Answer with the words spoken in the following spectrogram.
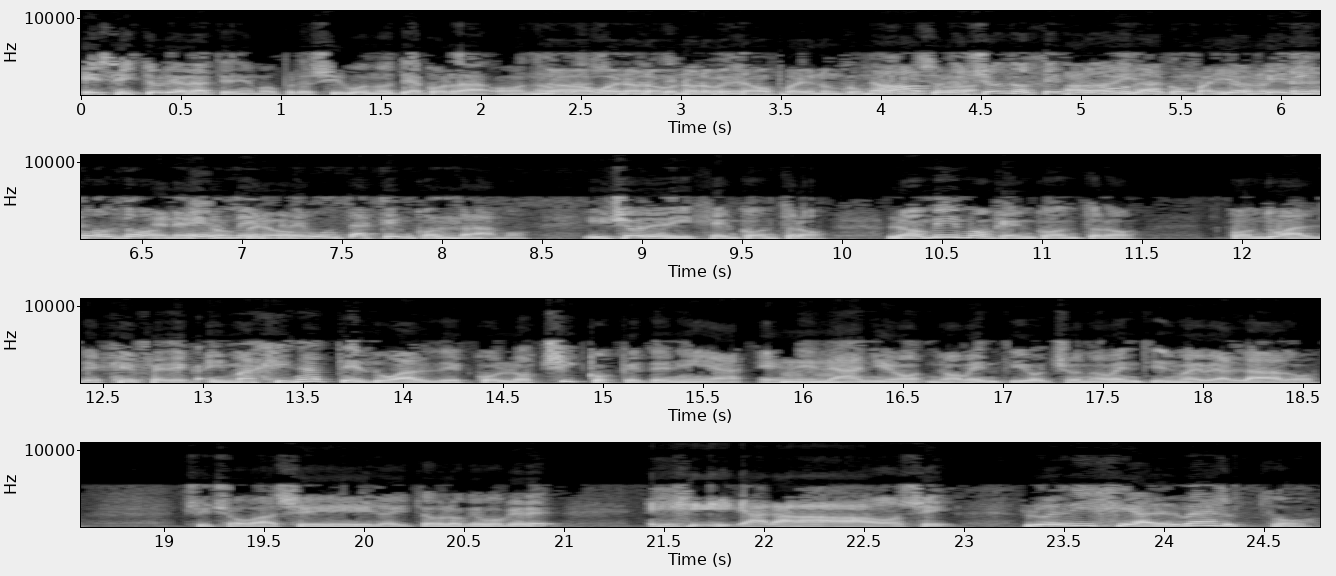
esa historia la tenemos, pero si vos no te acordás o no... No, bueno, no, lo metamos por ahí en un compromiso. No, pero yo no tengo duda. Lo que digo, él me pregunta qué encontramos. Y yo le dije, encontró. Lo mismo que encontró con Dualde, jefe de... Imagínate Dualde con los chicos que tenía en el año 98, 99 al lado, Chicho Basile y todo lo que vos querés, y, Arao, sí. Lo elige Alberto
